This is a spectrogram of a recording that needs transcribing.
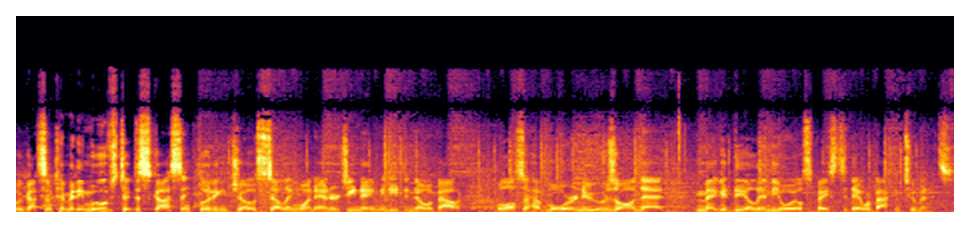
we've got some committee moves to discuss, including Joe selling one energy name you need to know about. We'll also have more news on that mega deal in the oil space today. We're back in two minutes.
